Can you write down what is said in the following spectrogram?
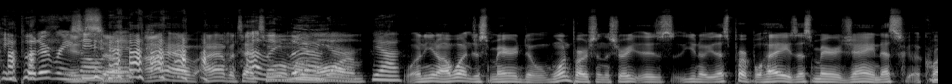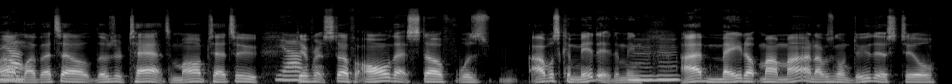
he put a ring and on so it. I have I have a tattoo on my Hallelujah. arm. Yeah. Well, you know, I wasn't just married to one person in the street. Is you know, that's Purple Haze. That's Mary Jane. That's a crime Yeah. life. That's how those are tats, mob tattoo, Yeah. different stuff. All that stuff was I was committed. I mean, mm-hmm. I made up my mind I was going to do this till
